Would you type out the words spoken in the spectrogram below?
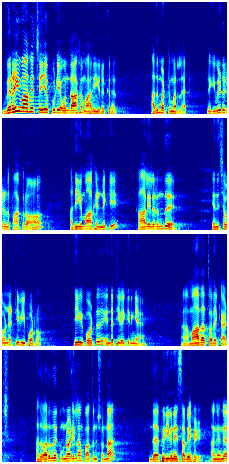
விரைவாக செய்யக்கூடிய ஒன்றாக மாறி இருக்கிறது அது மட்டுமல்ல இன்றைக்கி வீடுகளில் பார்க்குறோம் அதிகமாக இன்றைக்கி காலையிலேருந்து எந்திரிச்ச உடனே டிவி போடுறோம். டிவி போட்டு எந்த டிவி வைக்கிறீங்க? மாதா தொலைக்காட்சி. அது வர்றதுக்கு முன்னாடிலாம் பார்த்தோன்னு சொன்னால் இந்த பிரிவினை சபைகள் அங்கங்கே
